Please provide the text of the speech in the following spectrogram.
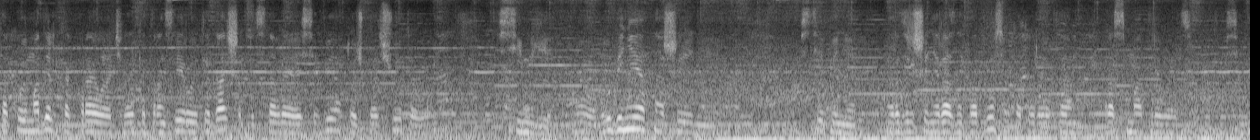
такую модель, как правило, человек транслирует и дальше, представляя себе точку отсчета семьи, ну, глубине отношений, степени разрешения разных вопросов, которые там рассматриваются в этой семье.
